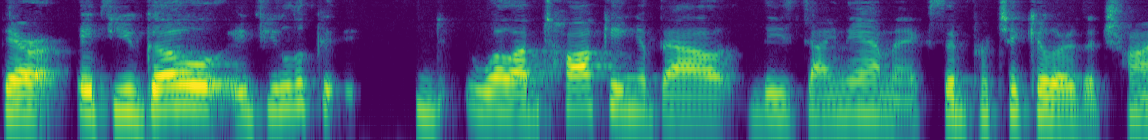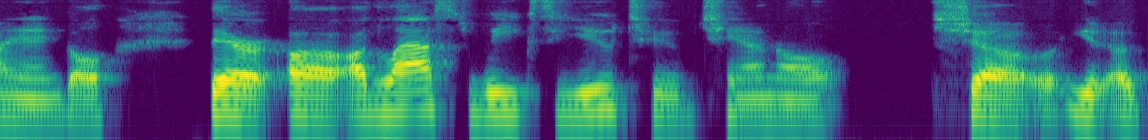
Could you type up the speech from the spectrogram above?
there, if you go, if you look well, I'm talking about these dynamics, in particular the triangle. There uh, on last week's YouTube channel show, you know,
